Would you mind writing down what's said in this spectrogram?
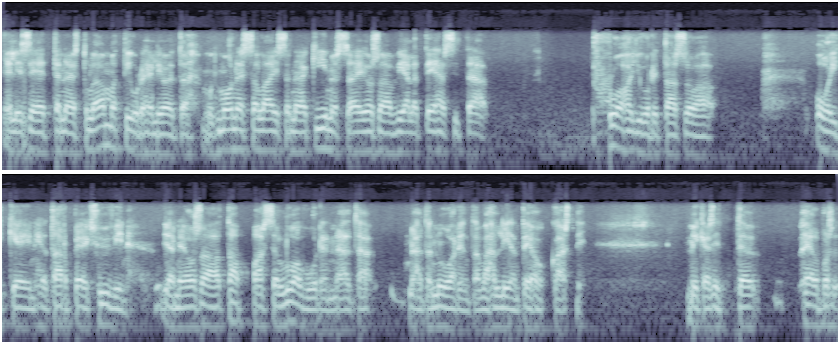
eli se, että näistä tulee ammattiurheilijoita, mutta monessa laissa nämä Kiinassa ei osaa vielä tehdä sitä ruohonjuuritasoa oikein ja tarpeeksi hyvin, ja ne osaa tappaa sen luovuuden näiltä, näiltä nuorilta vähän liian tehokkaasti mikä sitten helposti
